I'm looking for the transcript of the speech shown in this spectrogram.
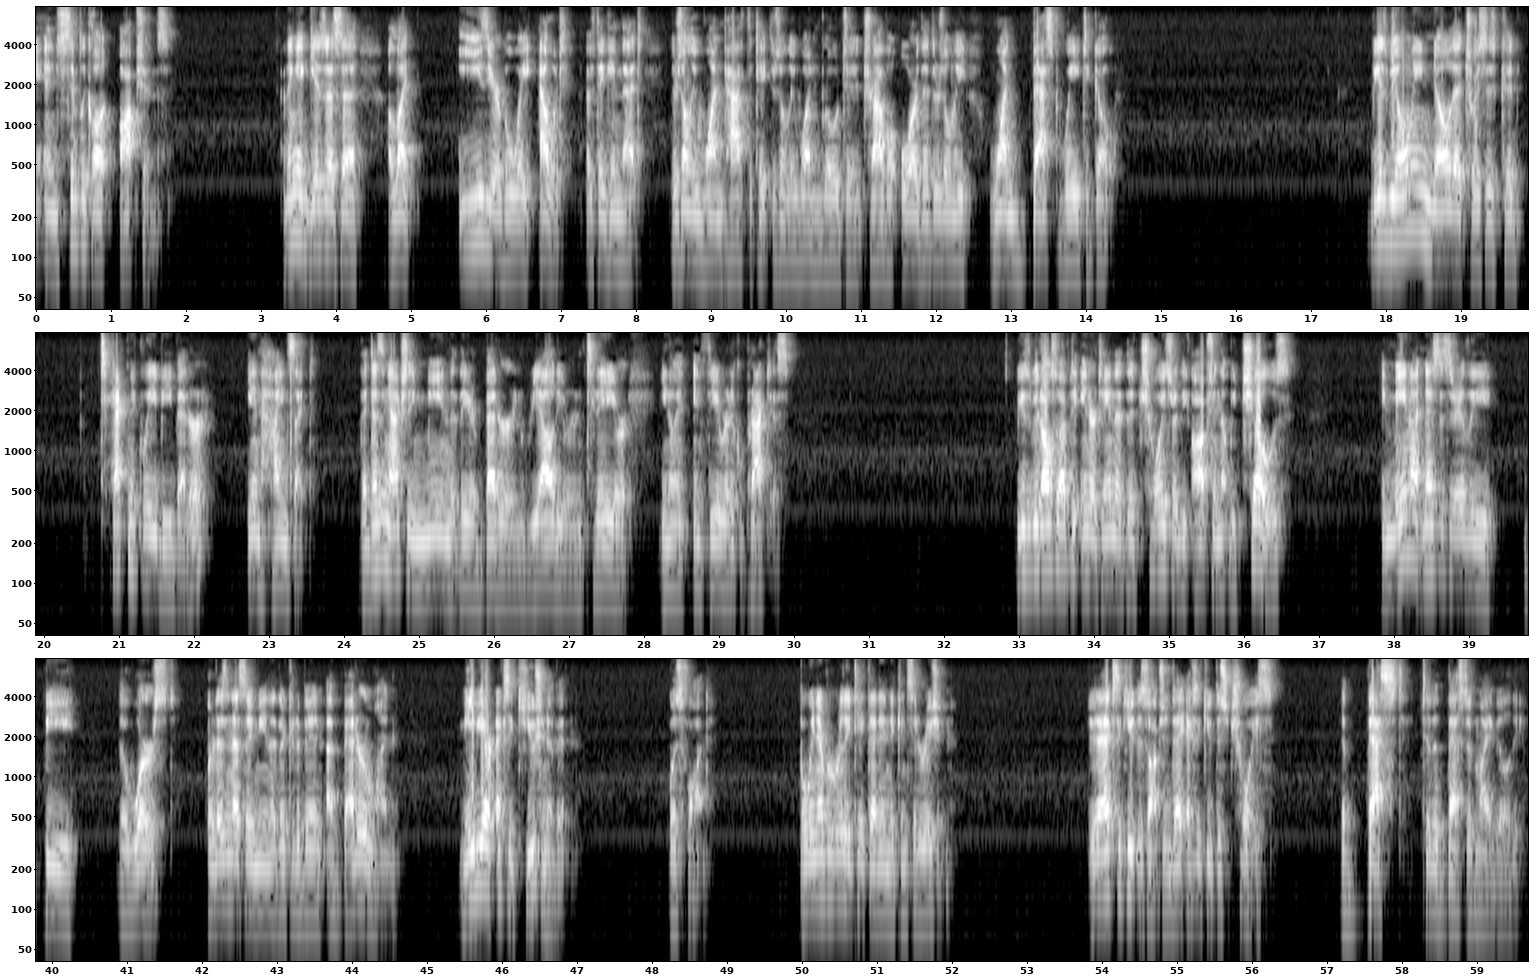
and simply call it options, I think it gives us a a lot easier of a way out of thinking that there's only one path to take, there's only one road to travel, or that there's only one best way to go. Because we only know that choices could technically be better in hindsight. That doesn't actually mean that they are better in reality or in today or you know in, in theoretical practice because we'd also have to entertain that the choice or the option that we chose it may not necessarily be the worst or it doesn't necessarily mean that there could have been a better one. Maybe our execution of it was flawed. But we never really take that into consideration. Did i execute this option? Did i execute this choice the best to the best of my ability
